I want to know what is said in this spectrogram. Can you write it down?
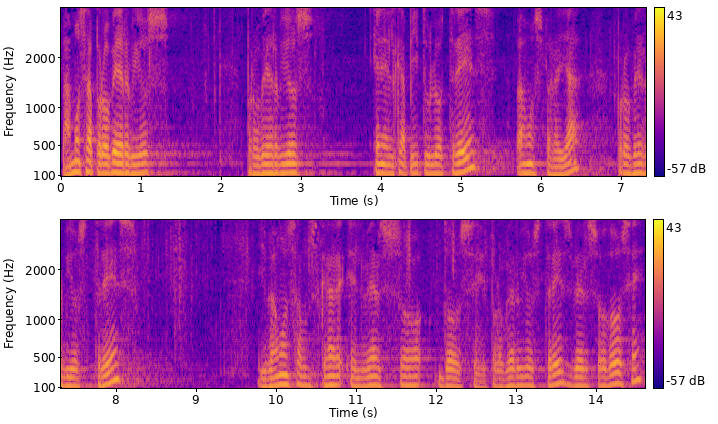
Vamos a Proverbios. Proverbios en el capítulo 3. Vamos para allá. Proverbios 3. Y vamos a buscar el verso 12, Proverbios 3, verso 12.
